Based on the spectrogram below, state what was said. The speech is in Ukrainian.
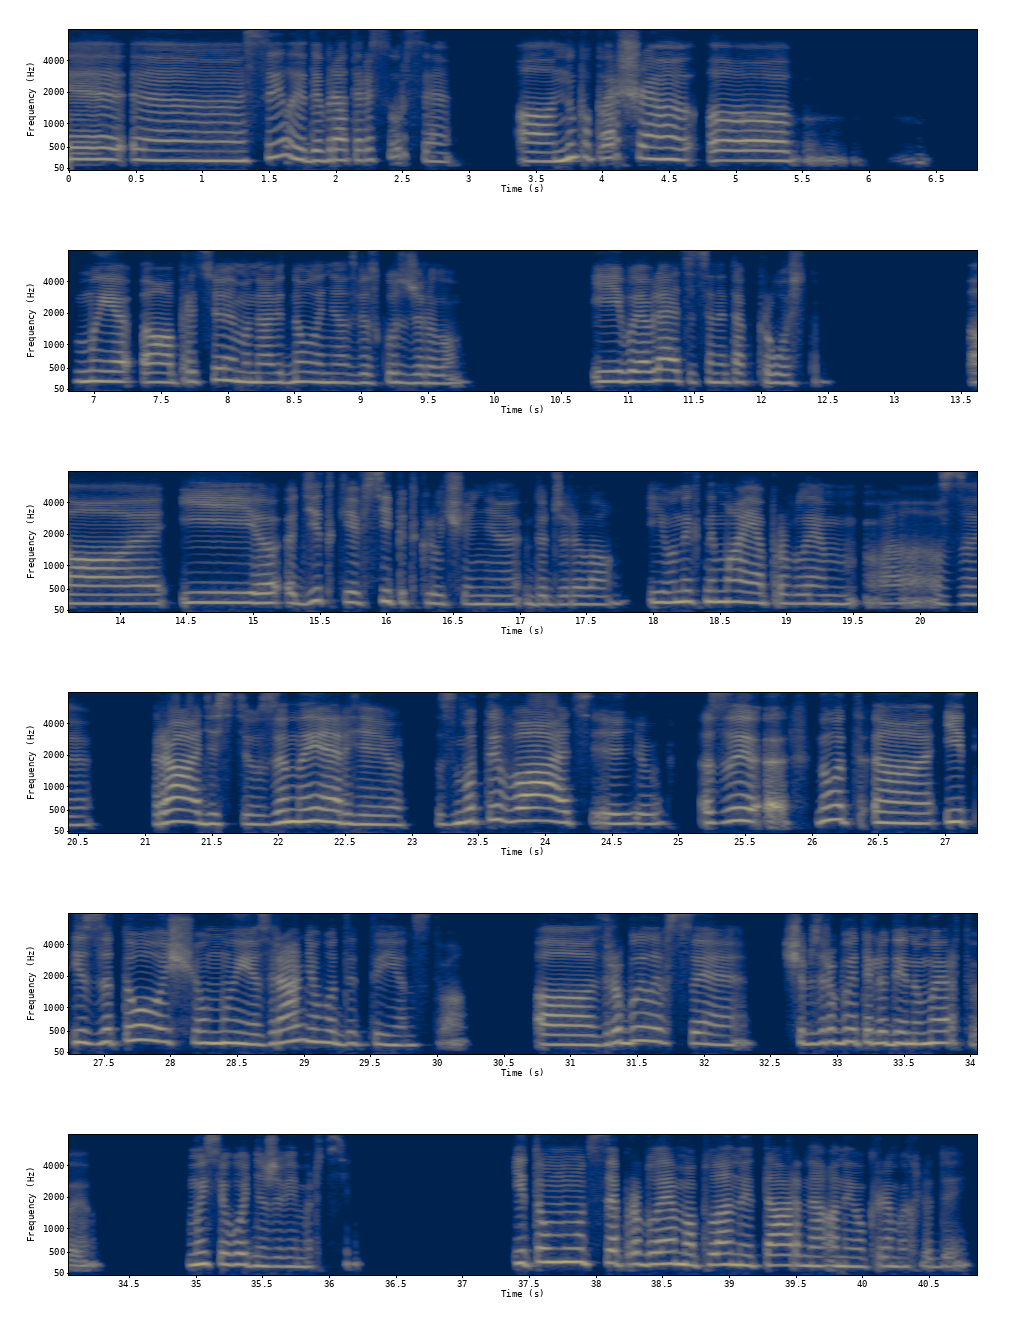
е, сили, де брати ресурси? Ну, по-перше, е, ми працюємо на відновлення зв'язку з джерелом. І виявляється, це не так просто. І дітки всі підключені до джерела, і у них немає проблем з радістю, з енергією, з мотивацією. З, е, ну от, е, і із-за того, що ми з раннього дитинства зробили все, щоб зробити людину мертвою, ми сьогодні живі мерці. І тому це проблема планетарна, а не окремих людей.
